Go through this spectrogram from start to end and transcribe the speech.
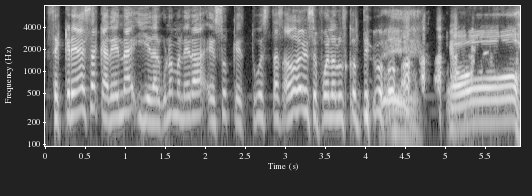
se crea esa cadena y de alguna manera eso que tú estás, ¡ay! Se fue la luz contigo. ¡Oh!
